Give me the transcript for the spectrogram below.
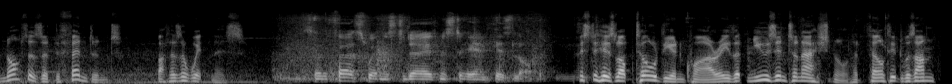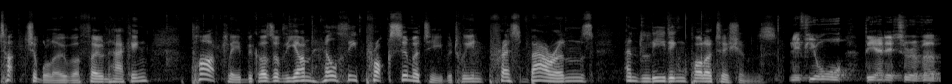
not as a defendant, but as a witness. So the first witness today is Mr Ian Hislop. Mr Hislop told the inquiry that News International had felt it was untouchable over phone hacking, partly because of the unhealthy proximity between press barons and leading politicians. If you're the editor of a,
